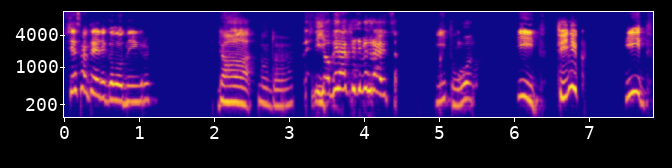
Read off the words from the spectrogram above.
Все смотрели «Голодные игры»? Да. Ну да. Подожди, я угадаю, кто тебе нравится. Пит. Кто? Пит. Финик? Пит.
